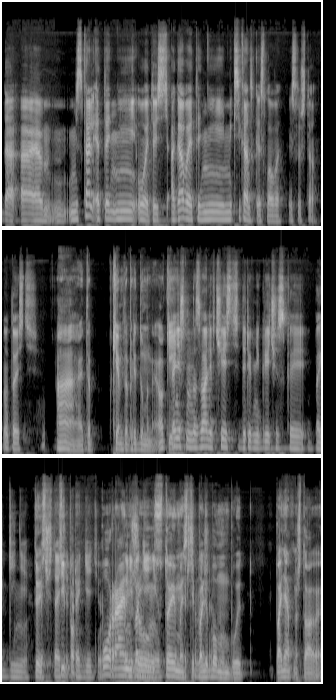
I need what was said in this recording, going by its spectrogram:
да. а, мескаль — это не... Ой, то есть агава — это не мексиканское слово, если что. Ну, то есть, А, это кем-то придуманное. Окей. конечно, назвали в честь древнегреческой богини. То есть, Почитайте типа, трагедию. по Ну, ранжу богиню, стоимости по-любому будет понятно, что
